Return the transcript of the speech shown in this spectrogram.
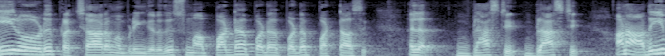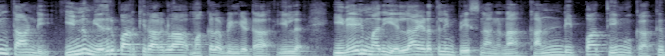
ஈரோடு பிரச்சாரம் அப்படிங்கிறது சும்மா பட பட பட பட்டாசு. இல்லை பிளாஸ்டிக் பிளாஸ்டிக் ஆனால் அதையும் தாண்டி இன்னும் எதிர்பார்க்கிறார்களா மக்கள் அப்படின்னு கேட்டால் இல்லை. இதே மாதிரி எல்லா இடத்துலையும் பேசினாங்கன்னா கண்டிப்பாக திமுகவுக்கு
